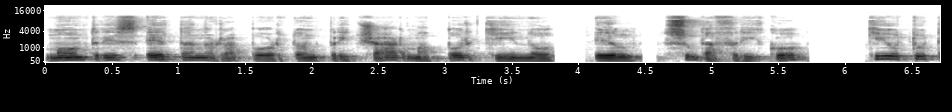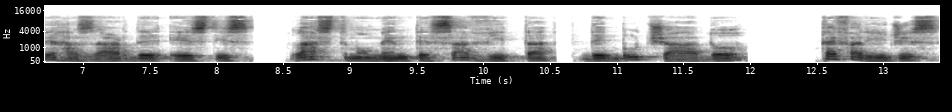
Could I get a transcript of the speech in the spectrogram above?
montris etan raporton pri charma porcino el Sudafrico, quiu tute hazarde estis last momente savita de buciado cae farigis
